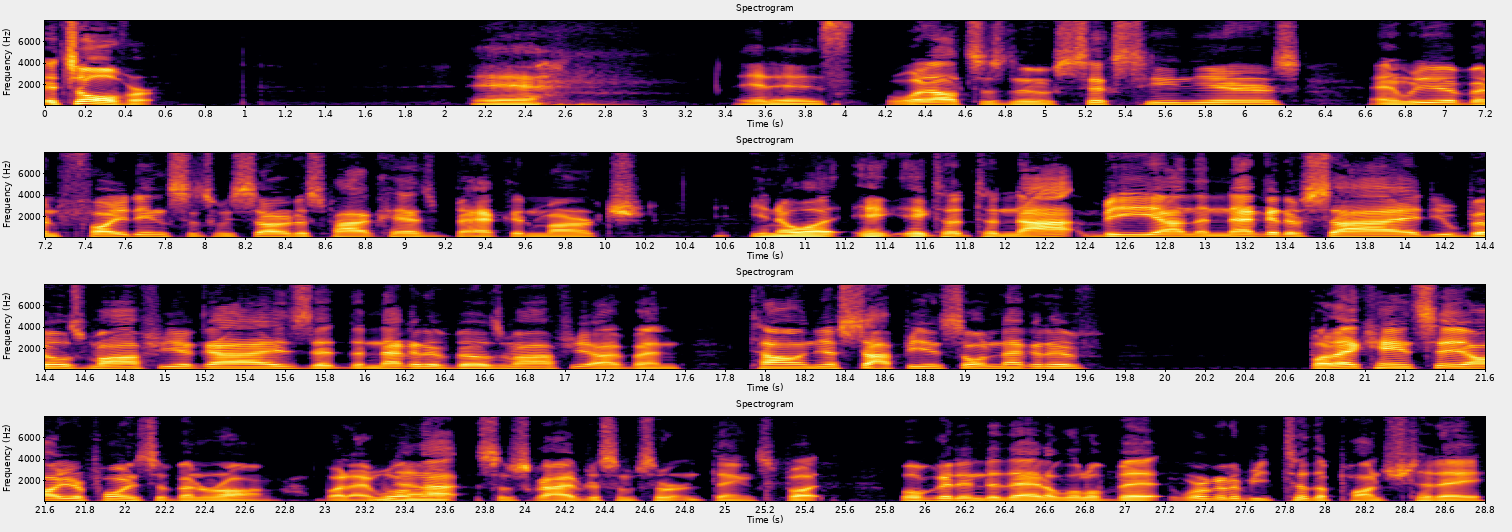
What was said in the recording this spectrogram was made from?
it's over. Yeah, it is. What else is new? 16 years, and we have been fighting since we started this podcast back in March You know what? It, it to, to not be on the negative side. You Bills Mafia guys, that the negative Bills Mafia, I've been telling you, stop being so negative. But I can't say all your points have been wrong. But I will No. not subscribe to some certain things. But we'll get into that a little bit. We're going to be to the punch today.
